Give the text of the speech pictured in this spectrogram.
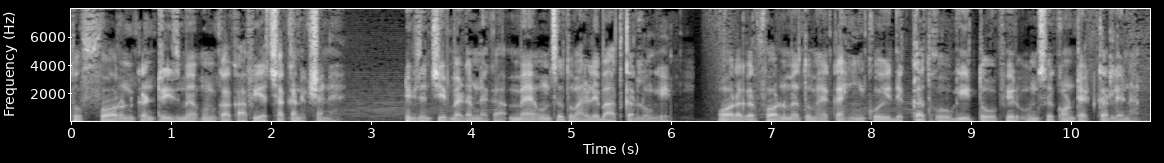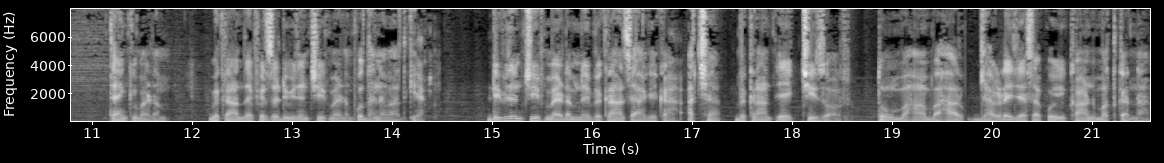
तो फॉरेन कंट्रीज़ में उनका काफ़ी अच्छा कनेक्शन है। डिवीज़न चीफ मैडम ने कहा, मैं उनसे तुम्हारे लिए बात कर लूँगी। और अगर फॉरन में तुम्हें कहीं कोई दिक्कत होगी तो फिर उनसे कांटेक्ट कर लेना। थैंक यू मैडम विक्रांत ने फिर से डिवीज़न चीफ मैडम को धन्यवाद किया। डिवीज़न चीफ मैडम ने विक्रांत से आगे कहा अच्छा विक्रांत, एक चीज़ और। तुम वहाँ बाहर झगड़े जैसा कोई कांड मत करना।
